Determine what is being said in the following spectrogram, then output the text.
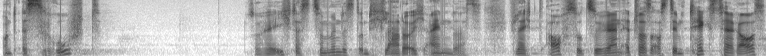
Und es ruft, so höre ich das zumindest, und ich lade euch ein, das vielleicht auch so zu hören, etwas aus dem Text heraus.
